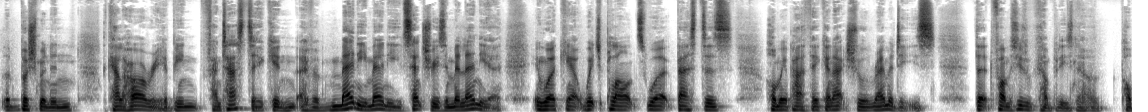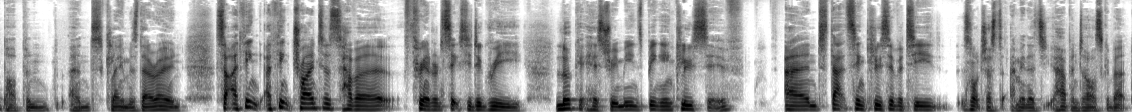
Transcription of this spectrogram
the Bushmen in the Kalahari have been fantastic in over many many centuries and millennia in working out which plants work best as homeopathic and actual remedies that pharmaceutical companies now pop up and and claim as their own. So I think I think trying to have a 360 degree look at history means being inclusive and that's inclusivity. It's not just, I mean, as you happen to ask about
